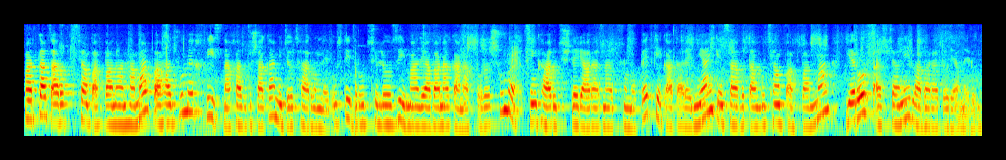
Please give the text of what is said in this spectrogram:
Մարդկանց առողջության պահպանման համար պահանջվում է խիստ նախազգուշական միջոցառումներ։ Ոստի բրուցելոզի մանրիաբանական ախտորոշումը զինքարուցիչների առանձնացումը պետք է կատարել միայն կենսավտանգության պահպանման երրորդ աստիճանի լաբորատորիաներում։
